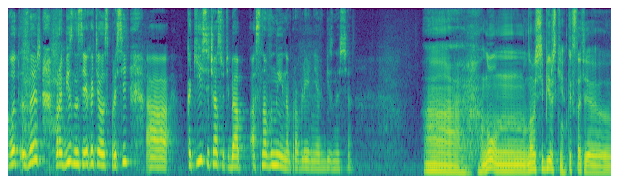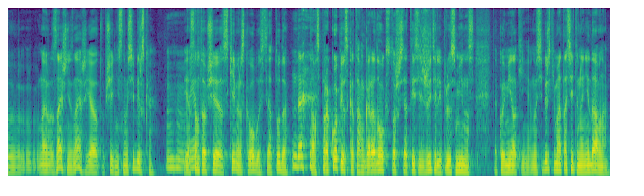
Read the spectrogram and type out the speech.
Вот знаешь, про бизнес я хотела спросить. А какие сейчас у тебя основные направления в бизнесе? А, ну, в Новосибирске. Ты, кстати, наверное, знаешь, не знаешь, я вообще не с Новосибирска. Угу, я сам-то вообще с Кемеровской области, оттуда. Да. Там с Прокопьевска, там городок 160 тысяч жителей плюс-минус, такой мелкий. В Новосибирске мы относительно недавно.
